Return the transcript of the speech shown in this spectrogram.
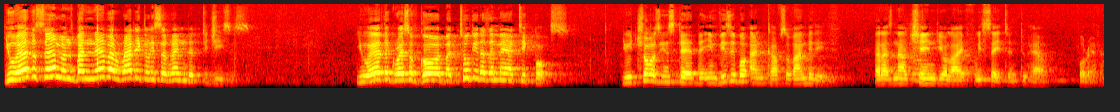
You heard the sermons, but never radically surrendered to Jesus. You heard the grace of God, but took it as a mere tick box. You chose instead the invisible handcuffs of unbelief that has now chained your life with Satan to hell forever.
